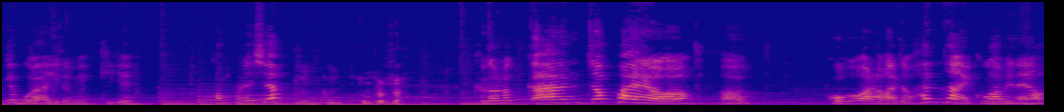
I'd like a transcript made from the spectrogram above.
그게 뭐야 이름이 기계 컴프레셔? 응. 컴프레셔. 그걸로 깐 쪽파예요 어, 고구마랑 아주 환상의 궁합이네요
